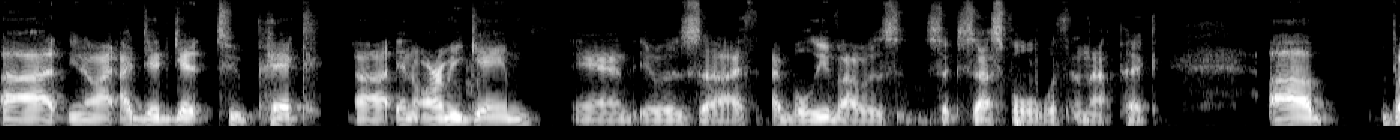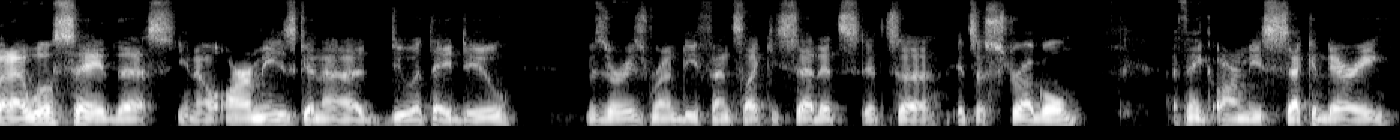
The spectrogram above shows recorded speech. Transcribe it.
Uh, you know, I, I, did get to pick uh, an Army game, and it was, uh, I, I, believe I was successful within that pick. Uh, but I will say this, you know, Army's to do what they do. Missouri's run defense, like you said, it's it's a it's a struggle. I think Army's secondary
